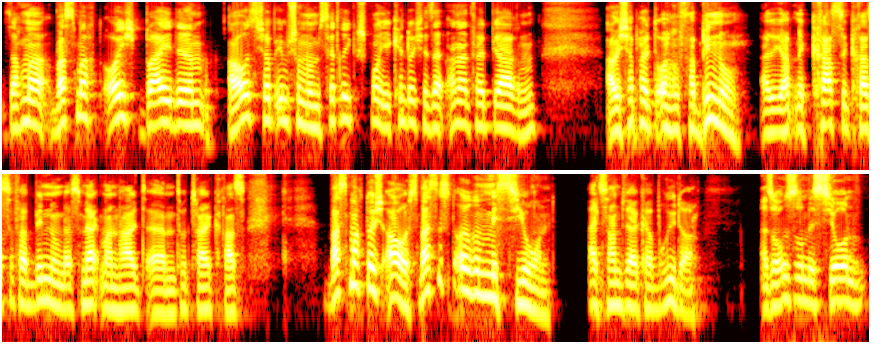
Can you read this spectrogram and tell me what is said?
Sag mal, was macht euch beide aus? Ich habe eben schon mit Cedric gesprochen. Ihr kennt euch ja seit anderthalb Jahren. Aber ich habe halt eure Verbindung. Also ihr habt eine krasse, krasse Verbindung. Das merkt man halt ähm, total krass. Was macht euch aus? Was ist eure Mission als Handwerkerbrüder? Also unsere Mission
